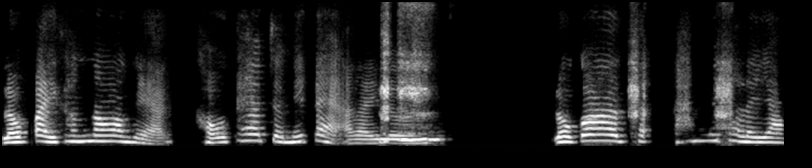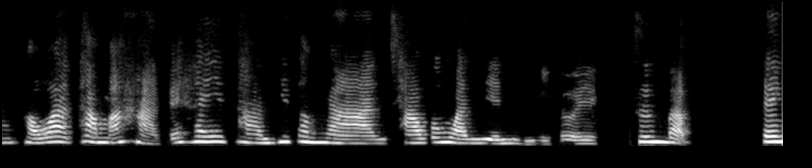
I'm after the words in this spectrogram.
แล้วไปข้างนอกเนี่ยเขาแทบจะไม่แตะอะไรเลยแล้วก็ให้ภรรยาเขาอะทำอาหารไปให้ทานที่ทำงานเช้ากลางวันเย็นอย่างนี้เลย ซึ่งแบบเคร่ง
